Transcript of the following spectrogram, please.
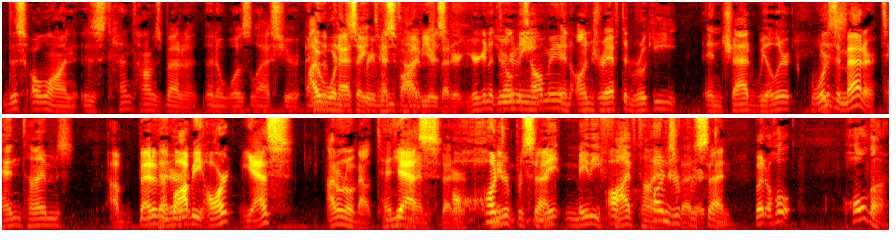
this O line is ten times better than it was last year. and I wouldn't say ten five years. better. You're going to tell, me tell me an undrafted rookie in Chad Wheeler? What does it matter? Ten times. uh, better than? Bobby Hart? Yes. I don't know about ten Yes, times better. a hundred percent. May- Maybe five times. Hundred percent. But hold, hold on.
